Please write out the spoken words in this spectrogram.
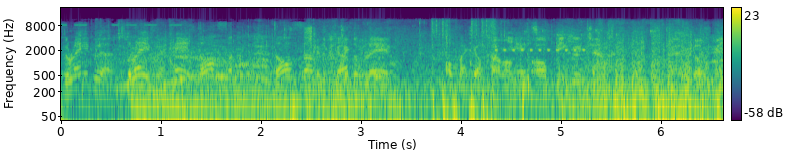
the raven, hey, don't stand, don't stand the god already. Oh my god, come on. Oh, big good job. Kill me.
